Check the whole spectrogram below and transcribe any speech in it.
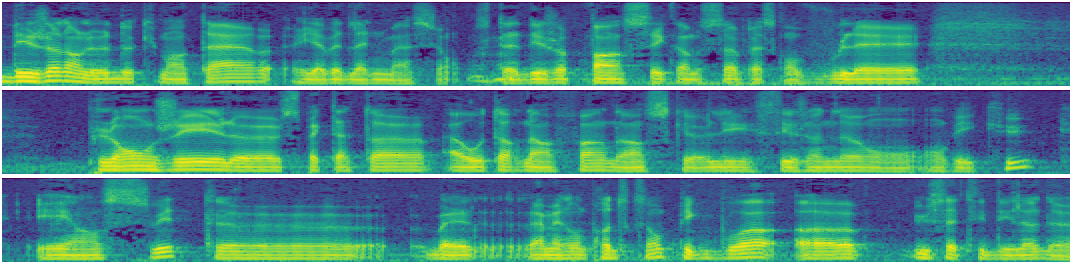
Déjà dans le documentaire, il y avait de l'animation. C'était déjà pensé comme ça parce qu'on voulait plonger le spectateur à hauteur d'enfant dans ce que les, ces jeunes-là ont, ont vécu. Et ensuite, euh, ben, la maison de production Picbois a eu cette idée-là de,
